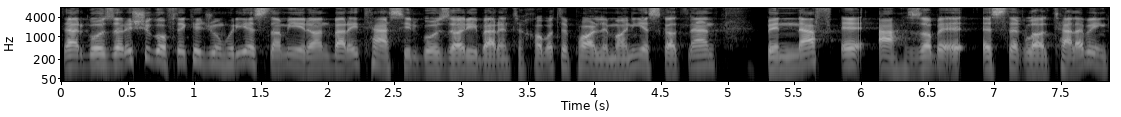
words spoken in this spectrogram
در گزارشی گفته که جمهوری اسلامی ایران برای تاثیرگذاری بر انتخابات پارلمانی اسکاتلند به نفع احزاب استقلال طلب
